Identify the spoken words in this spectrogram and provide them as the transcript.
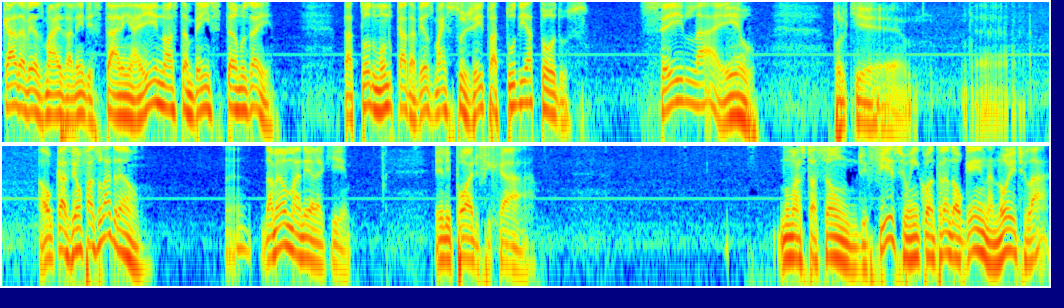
Cada vez mais, além de estarem aí, nós também estamos aí. Tá todo mundo cada vez mais sujeito a tudo e a todos. Sei lá eu. Porque é, a ocasião faz o ladrão. Né? Da mesma maneira que ele pode ficar numa situação difícil, encontrando alguém na noite lá,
